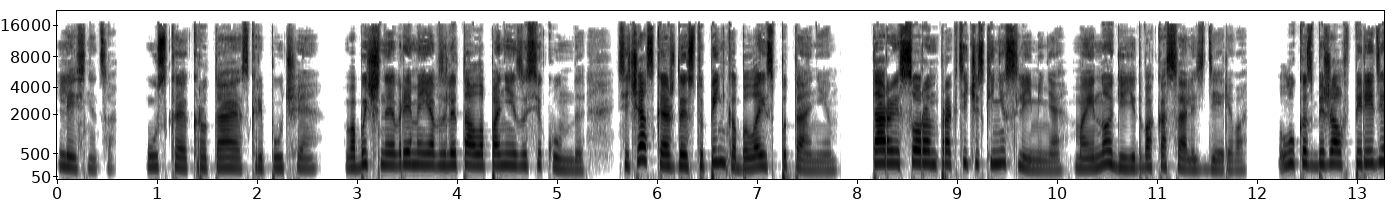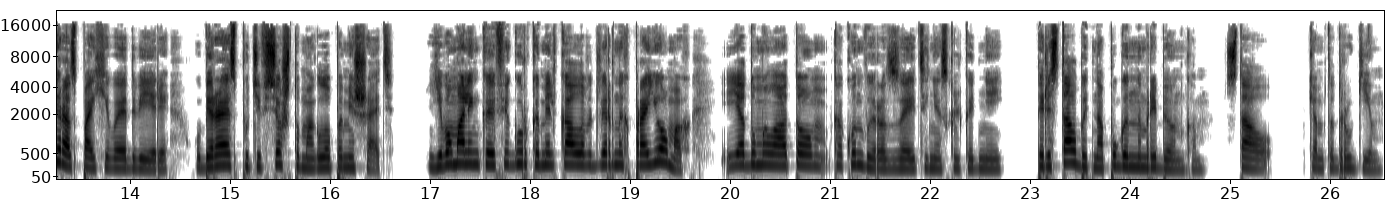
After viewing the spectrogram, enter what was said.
Лестница. Узкая, крутая, скрипучая. В обычное время я взлетала по ней за секунды. Сейчас каждая ступенька была испытанием. Тара и Соран практически несли меня, мои ноги едва касались дерева. Лука сбежал впереди, распахивая двери, убирая с пути все, что могло помешать. Его маленькая фигурка мелькала в дверных проемах, и я думала о том, как он вырос за эти несколько дней. Перестал быть напуганным ребенком. Стал кем-то другим,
